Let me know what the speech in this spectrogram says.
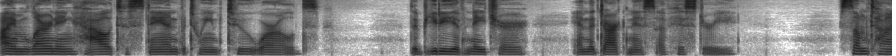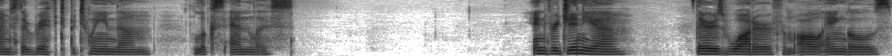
I am learning how to stand between two worlds the beauty of nature and the darkness of history. Sometimes the rift between them looks endless. In Virginia, there is water from all angles.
